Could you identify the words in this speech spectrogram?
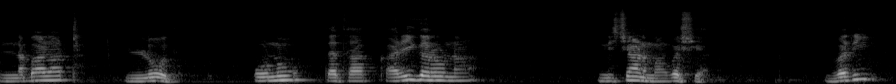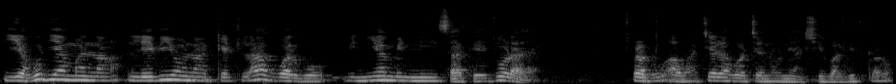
નબાલાટ, લોદ ઓનો તથા કારીગરોના નિશાણમાં વસ્યા. વરી યહૂદિયામાંના લેવીઓના કેટલાક વર્ગો બિન્યામિનની સાથે જોડાયા. પ્રભુ આ વાંચેલા વચનોને આશીર્વાદિત કરો.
